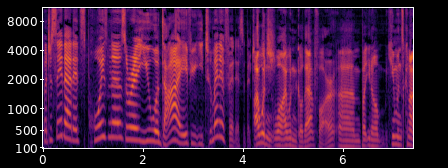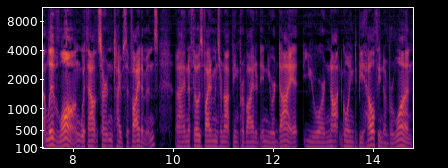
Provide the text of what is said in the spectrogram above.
But to say that it's poisonous or you will die if you eat too many of it is a bit. I much. wouldn't. Well, I wouldn't go that far. Um, but you know, humans cannot live long without certain types of vitamins, uh, and if those vitamins are not being provided in your diet, you are not going to be healthy. Number one,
